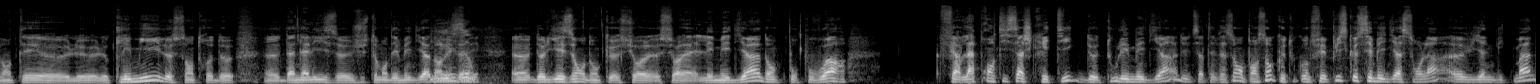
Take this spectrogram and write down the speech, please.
inventer euh, le, le CLEMI, le centre de euh, d'analyse euh, justement des médias dans les années de liaison, donc sur sur la- les médias, donc pour pouvoir faire l'apprentissage critique de tous les médias d'une certaine façon en pensant que tout compte fait puisque ces médias sont là euh, Viviane Glickman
